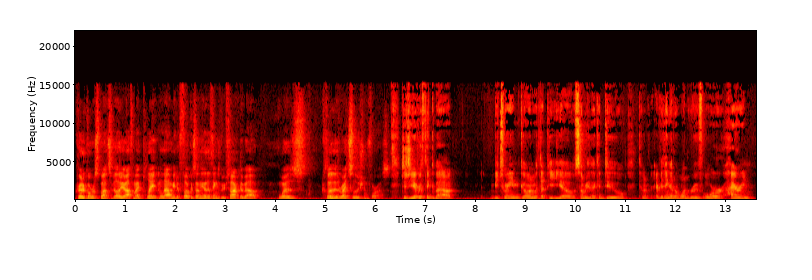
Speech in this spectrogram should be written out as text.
critical responsibility off my plate and allow me to focus on the other things we've talked about was clearly the right solution for us. Did you ever think about between going with a PEO, somebody that can do kind of everything under one roof, or hiring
